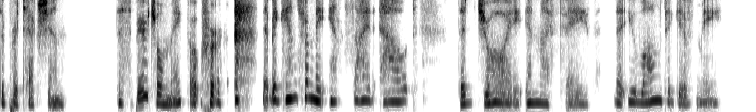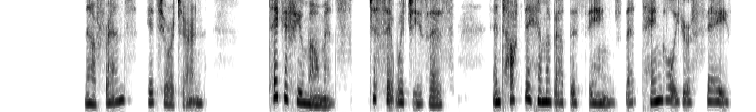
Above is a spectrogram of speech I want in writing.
the protection, the spiritual makeover that begins from the inside out, the joy in my faith that you long to give me now, friends, it's your turn. Take a few moments, just sit with Jesus and talk to him about the things that tangle your faith.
